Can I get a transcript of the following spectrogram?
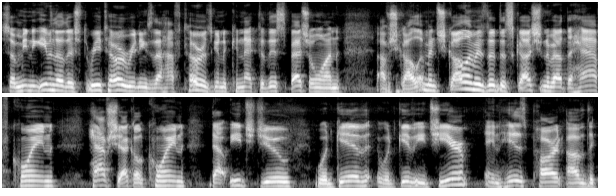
So, meaning even though there's three Torah readings, the haftorah is going to connect to this special one of Shkalim. And Shkalim is the discussion about the half coin, half shekel coin that each Jew would give would give each year in his part of the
